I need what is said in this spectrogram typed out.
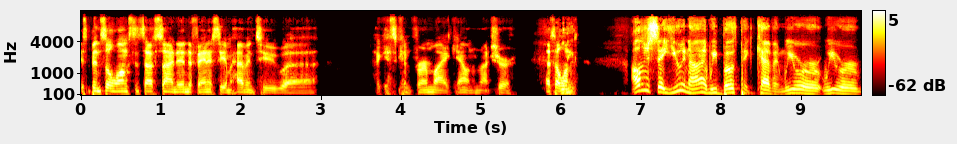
It's been so long since I've signed into fantasy. I'm having to, uh, I guess, confirm my account. I'm not sure. That's how long. I'll just say you and I, we both picked Kevin. We were we were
